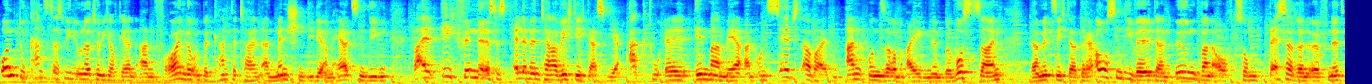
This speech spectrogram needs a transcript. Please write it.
Und du kannst das Video natürlich auch gern an Freunde und Bekannte teilen, an Menschen, die dir am Herzen liegen, weil ich finde, es ist elementar wichtig, dass wir aktuell immer mehr an uns selbst arbeiten, an unserem eigenen Bewusstsein, damit sich da draußen die Welt dann irgendwann auch zum Besseren öffnet.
